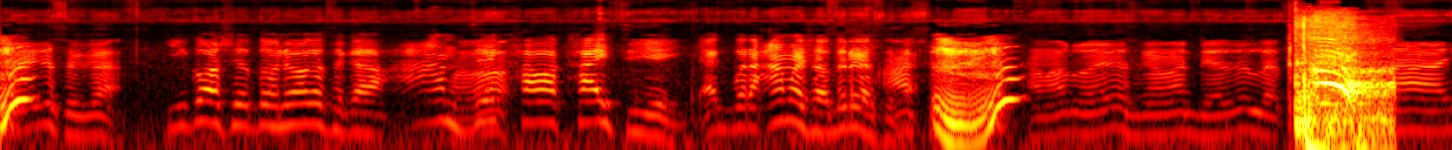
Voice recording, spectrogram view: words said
হয়ে গেছে গা। কি কর সে তো নেওয়া গেছে গা। আম যে। খাওয়া খাইছি এই একবার আমার সাথে গেছে গা। আসলে আমার গেছে গা, আমার দেড় লাখ নাই।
